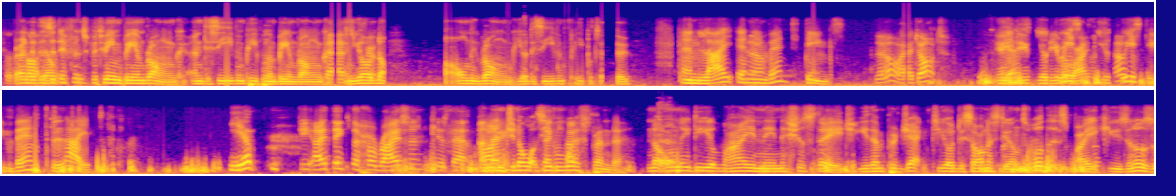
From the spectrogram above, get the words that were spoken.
So Brenda, not there's a difference between being wrong and deceiving people and being wrong. That's and you're true. not only wrong, you're deceiving people too. And lie and Yeah. invent things. No, I don't. yes, you, You're a liar. twist, you twist, invent, lie. Yep. See, I think the horizon is that. And then do you know what's even worse, Brenda? Not only do you lie in the initial stage, you then project your dishonesty onto others by accusing us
